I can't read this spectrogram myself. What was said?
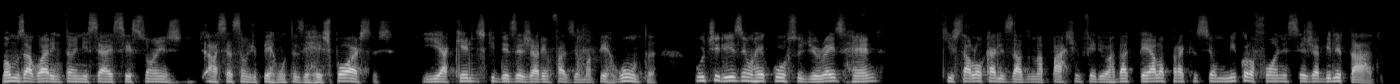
vamos agora então iniciar as sessões, a sessão de perguntas e respostas, e aqueles que desejarem fazer uma pergunta, utilizem o recurso de Raise Hand que está localizado na parte inferior da tela para que o seu microfone seja habilitado.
